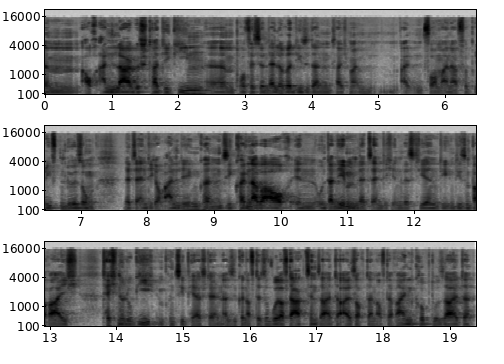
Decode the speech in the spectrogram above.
ähm, auch Anlagestrategien, ähm, professionellere, die Sie dann, sage ich mal, in, in Form einer verbrieften Lösung letztendlich auch anlegen können. Sie können aber auch in Unternehmen letztendlich investieren, die in diesem Bereich Technologie im Prinzip herstellen. Also Sie können auf der, sowohl auf der Aktienseite als auch dann auf der reinen Kryptoseite ähm,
